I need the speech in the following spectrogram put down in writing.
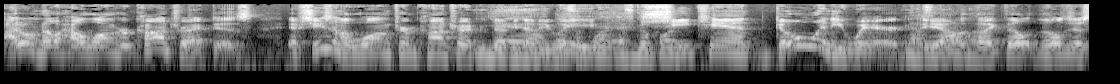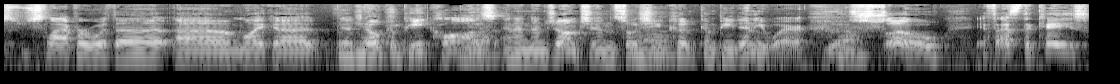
I don't know how long her contract is. If she's in a long term contract with Yeah, WWE, point. That's a good point. she can't go anywhere. That's you know, point. like they'll they'll just slap her with a um, like a, a no compete clause Yeah. and an injunction, so she couldn't compete anywhere. So if that's the case,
